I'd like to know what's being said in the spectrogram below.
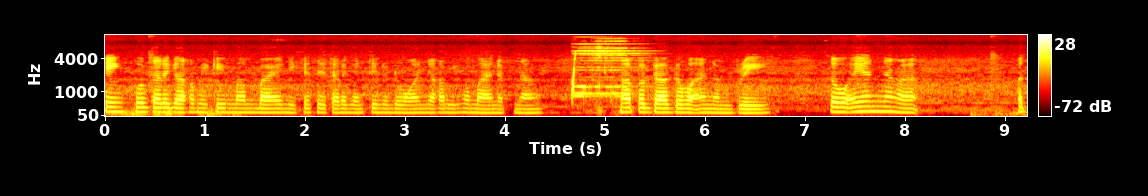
thankful talaga kami kay Ma'am Barney kasi talagang tinulungan niya kami humanap ng mapaggagawaan ng brace. So, ayan na nga. At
